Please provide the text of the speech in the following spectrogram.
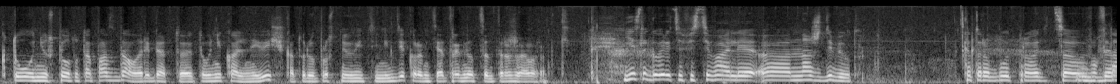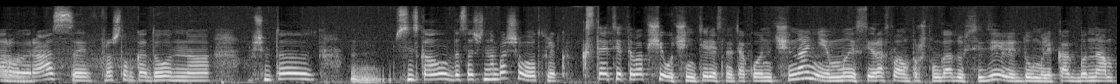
Кто не успел, тут опоздал. Ребята, это уникальные вещи, которые вы просто не увидите нигде, кроме театрального центра «Жаворонки». Если говорить о фестивале «Наш дебют», который будет проводиться во да. второй раз. И в прошлом году он, э, в общем-то, снискал достаточно большой отклик. Кстати, это вообще очень интересное такое начинание. Мы с Ярославом в прошлом году сидели, думали, как бы нам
